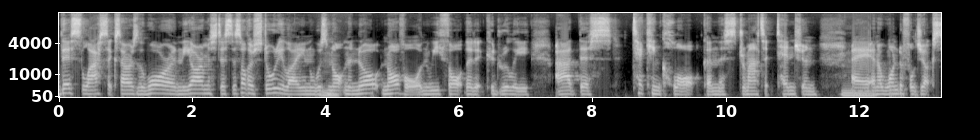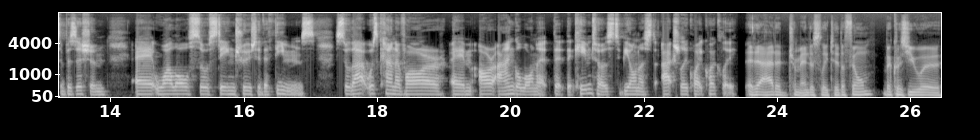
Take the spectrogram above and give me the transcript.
this last six hours of the war and the armistice, this other storyline was mm. not in the no- novel, and we thought that it could really add this ticking clock and this dramatic tension mm. uh, and a wonderful juxtaposition uh, while also staying true to the themes. So that was kind of our um, our angle on it that, that came to us to be honest actually quite quickly. It added tremendously to the film because you were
